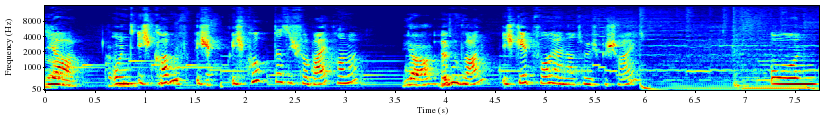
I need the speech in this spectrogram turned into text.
Ja, und ich komm, ich, ich guck, dass ich vorbeikomme. Ja, Irgendwann. Ich gebe vorher natürlich Bescheid. Und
